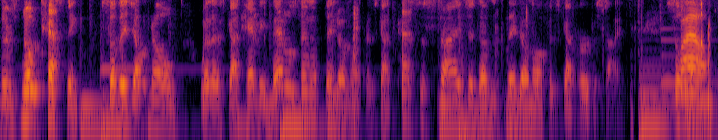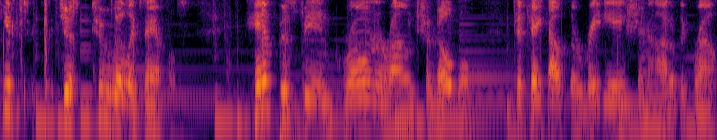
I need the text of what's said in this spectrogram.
there's no testing, so they don't know whether it's got heavy metals in it. They don't know if it's got pesticides. It doesn't. They don't know if it's got herbicides. So wow. give just two little examples. Hemp is being grown around Chernobyl to take out the radiation out of the ground.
